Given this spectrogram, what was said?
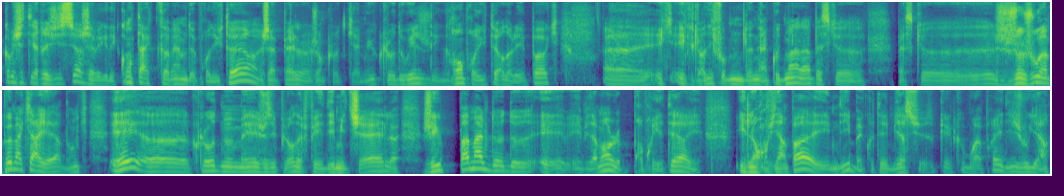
Comme j'étais régisseur, j'avais des contacts quand même de producteurs. J'appelle Jean-Claude Camus, Claude Will, des grands producteurs de l'époque, euh, et, je leur dis, il faut me donner un coup de main là, parce que parce que je joue un peu ma carrière. Donc, et Claude me met, je sais plus, on a fait des Mitchell. J'ai eu pas mal de, et évidemment le propriétaire, il, il n'en revient pas et il me dit, bah écoutez, bien sûr, quelques mois après, il dit, je vous garde.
